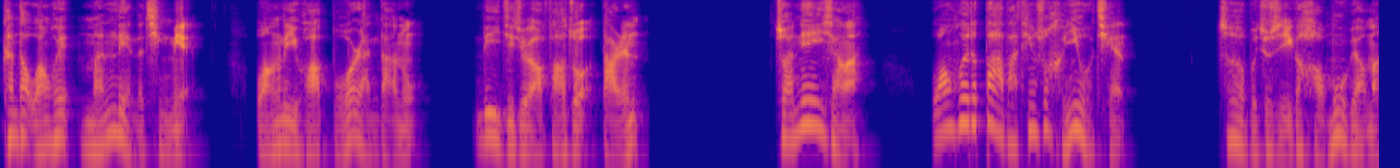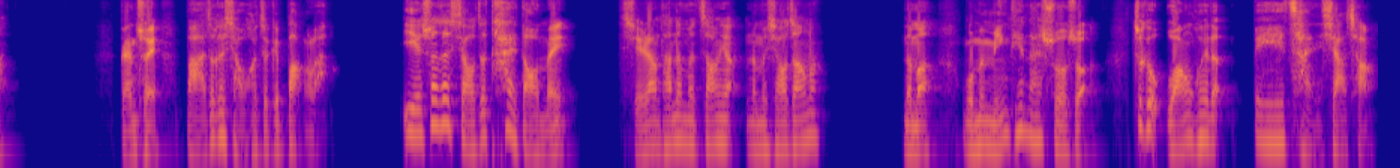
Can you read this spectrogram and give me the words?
看到王辉满脸的轻蔑，王丽华勃然大怒，立即就要发作打人。转念一想啊，王辉的爸爸听说很有钱，这不就是一个好目标吗？干脆把这个小伙子给绑了，也算这小子太倒霉，谁让他那么张扬，那么嚣张呢？那么我们明天来说说这个王辉的悲惨下场。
